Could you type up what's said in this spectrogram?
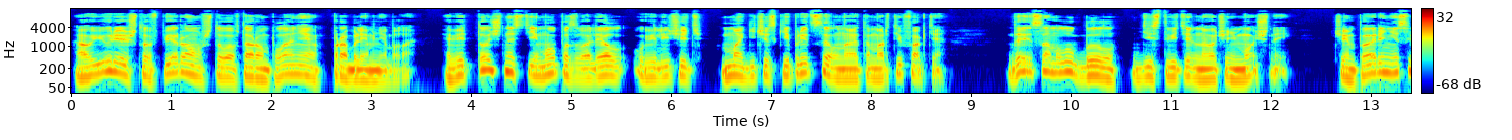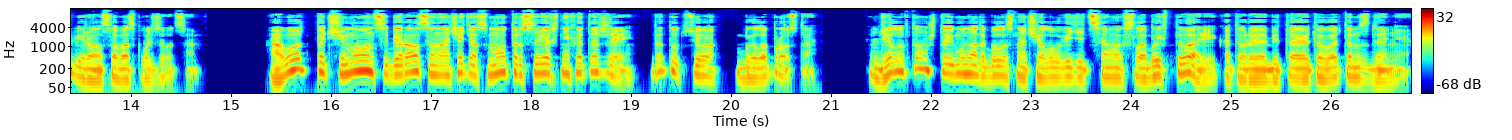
А у Юрия что в первом, что во втором плане проблем не было. Ведь точность ему позволял увеличить магический прицел на этом артефакте. Да и сам лук был действительно очень мощный, чем парень не собирался воспользоваться. А вот почему он собирался начать осмотр с верхних этажей, да тут все было просто. Дело в том, что ему надо было сначала увидеть самых слабых тварей, которые обитают в этом здании.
